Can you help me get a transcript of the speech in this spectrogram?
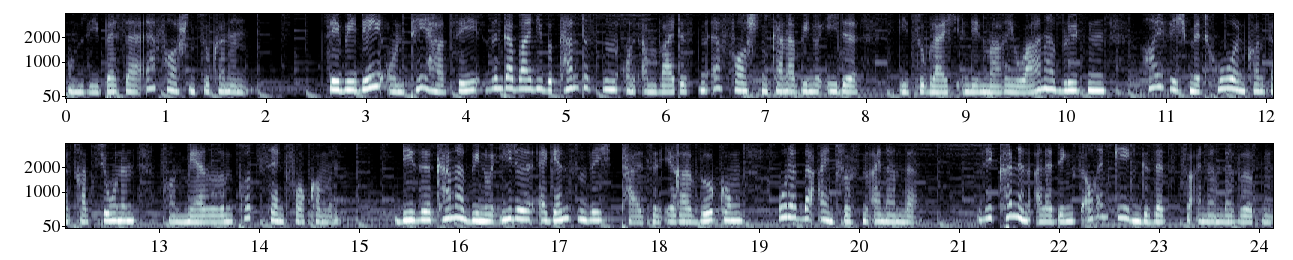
um sie besser erforschen zu können. CBD und THC sind dabei die bekanntesten und am weitesten erforschten Cannabinoide, die zugleich in den Marihuana-Blüten häufig mit hohen Konzentrationen von mehreren Prozent vorkommen. Diese Cannabinoide ergänzen sich teils in ihrer Wirkung oder beeinflussen einander. Sie können allerdings auch entgegengesetzt zueinander wirken.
